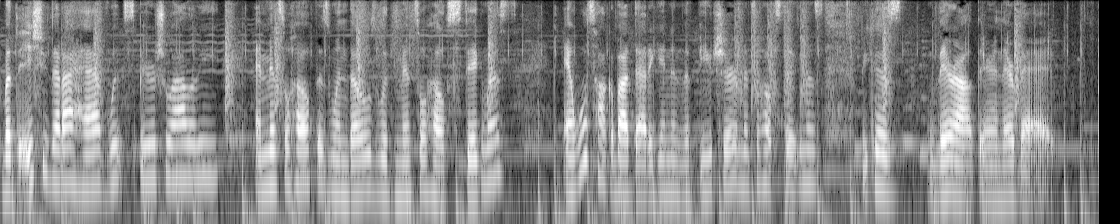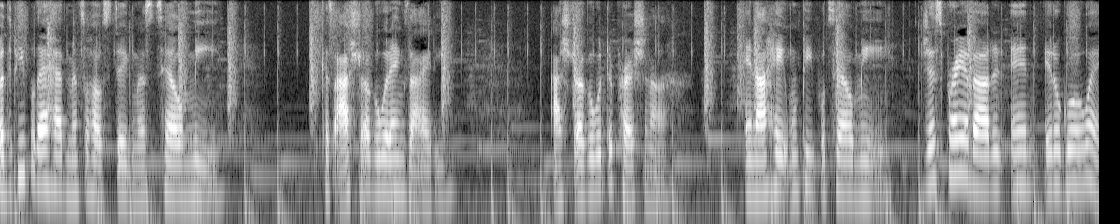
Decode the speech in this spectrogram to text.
but the issue that I have with spirituality and mental health is when those with mental health stigmas, and we'll talk about that again in the future, mental health stigmas, because they're out there and they're bad. But the people that have mental health stigmas tell me, because I struggle with anxiety, I struggle with depression, uh, and I hate when people tell me, just pray about it and it'll go away.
